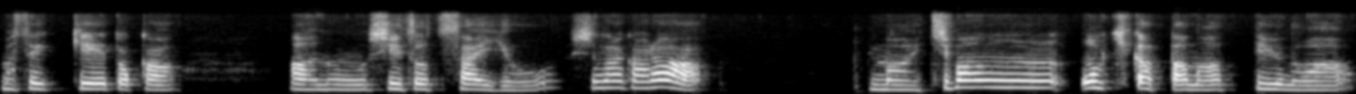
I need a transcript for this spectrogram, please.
まあ、設計とかあの新卒採用しながら、まあ、一番大きかったなっていうのは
